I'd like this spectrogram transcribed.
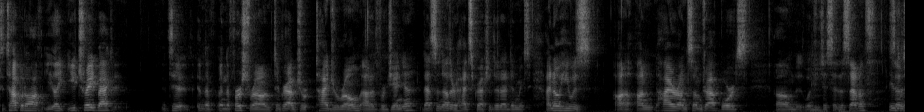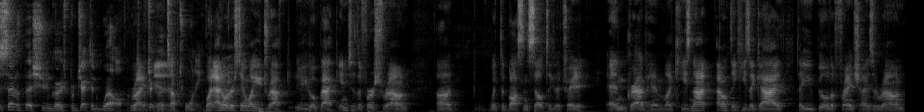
to top it off, you, like you trade back to in the in the first round to grab Jer- Ty Jerome out of Virginia. That's another head scratcher that I didn't mix. I know he was on, on higher on some draft boards. Um, what did you just say? The seventh. He was the Seventh? seventh best shooting guard. He's projected well. He's Right. projected in the top twenty. But I don't understand why you draft you go back into the first round uh, with the Boston Celtics to trade it and grab him. Like he's not. I don't think he's a guy that you build a franchise around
